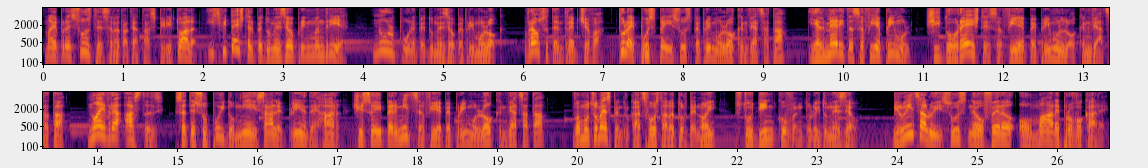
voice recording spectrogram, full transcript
mai presus de sănătatea ta spirituală. Ispitește-L pe Dumnezeu prin mândrie. Nu îl pune pe Dumnezeu pe primul loc. Vreau să te întreb ceva. Tu l-ai pus pe Isus pe primul loc în viața ta? El merită să fie primul și dorește să fie pe primul loc în viața ta. Nu ai vrea astăzi să te supui domniei sale pline de har și să îi permiți să fie pe primul loc în viața ta? Vă mulțumesc pentru că ați fost alături de noi, studiind Cuvântul lui Dumnezeu. Biruința lui Isus ne oferă o mare provocare.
